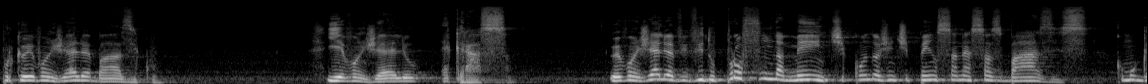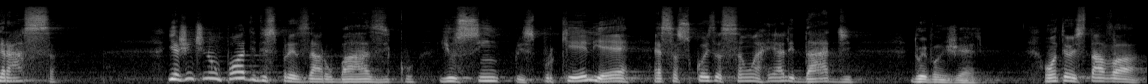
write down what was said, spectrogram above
Porque o Evangelho é básico, e Evangelho é graça. O Evangelho é vivido profundamente quando a gente pensa nessas bases, como graça. E a gente não pode desprezar o básico e o simples, porque ele é, essas coisas são a realidade do Evangelho. Ontem eu estava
